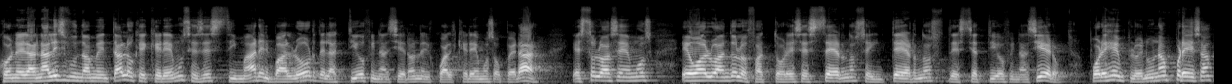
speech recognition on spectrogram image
Con el análisis fundamental lo que queremos es estimar el valor del activo financiero en el cual queremos operar. Esto lo hacemos evaluando los factores externos e internos de este activo financiero. Por ejemplo, en una empresa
